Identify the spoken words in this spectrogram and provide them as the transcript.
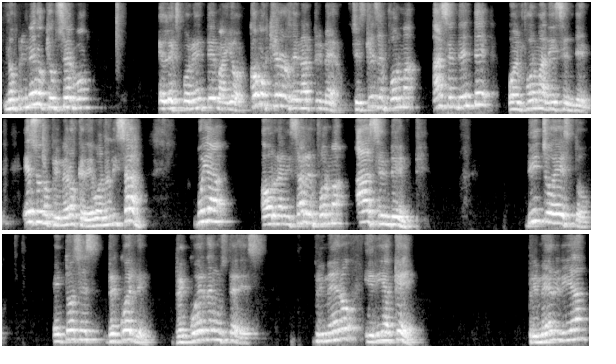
lo primero que observo, el exponente mayor. ¿Cómo quiero ordenar primero? Si es que es en forma ascendente o en forma descendente. Eso es lo primero que debo analizar. Voy a, a organizar en forma ascendente. Dicho esto, entonces recuerden, recuerden ustedes, primero iría qué? Primero iría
